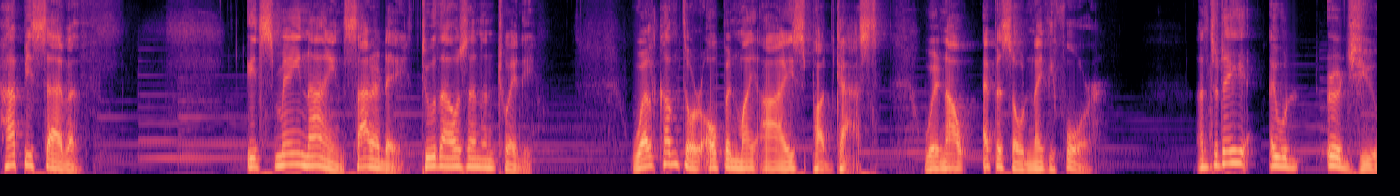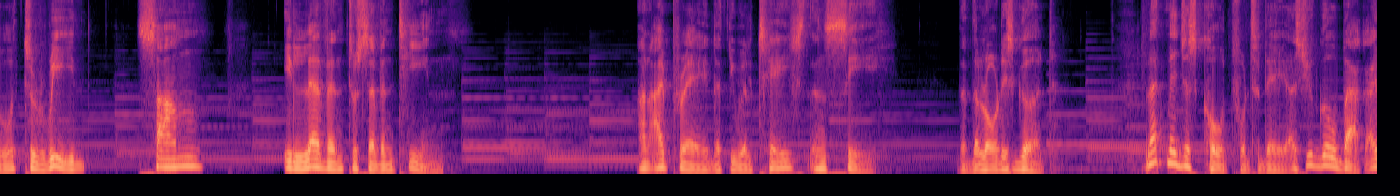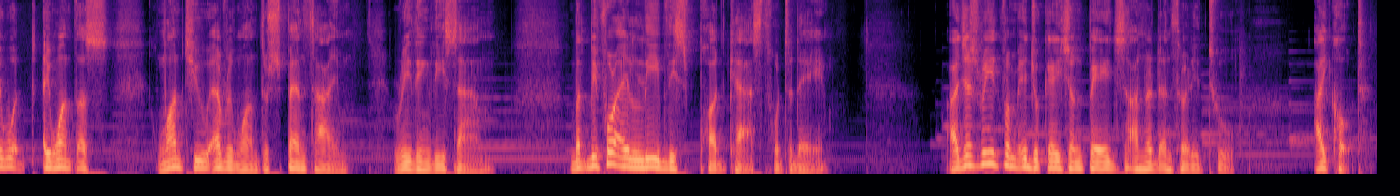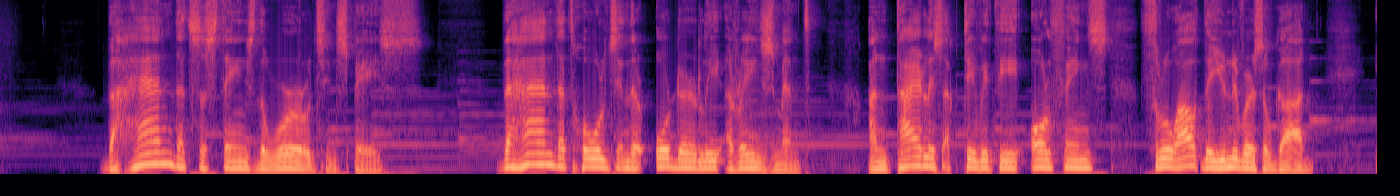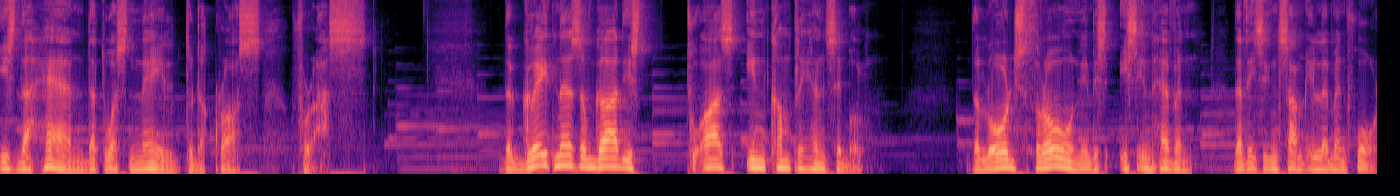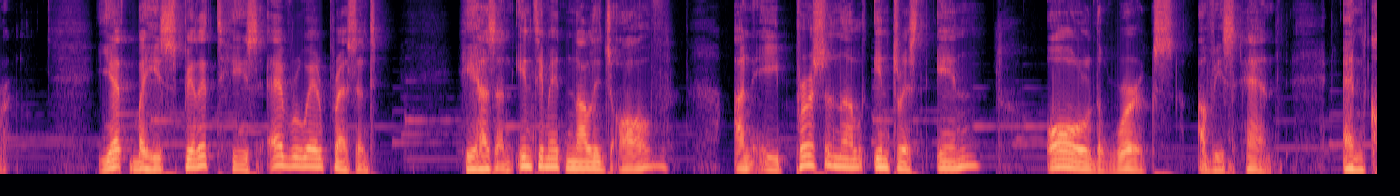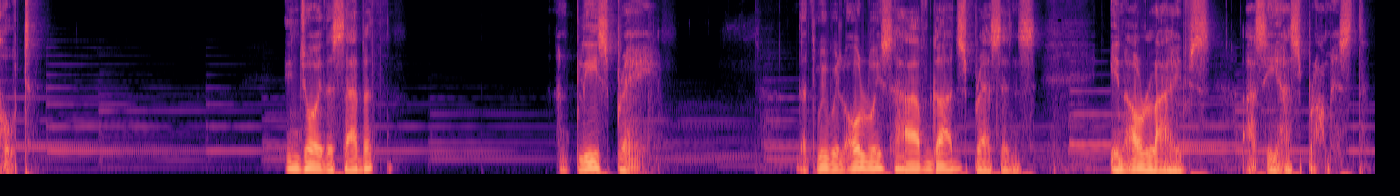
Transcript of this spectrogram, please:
Happy Sabbath. It's May 9, Saturday, 2020. Welcome to our Open My Eyes podcast. We're now episode 94. And today I would urge you to read Psalm 11 to 17. And I pray that you will taste and see that the Lord is good. Let me just quote for today. As you go back, I would I want us want you everyone to spend time reading this psalm. But before I leave this podcast for today, I just read from education page 132. I quote The hand that sustains the worlds in space, the hand that holds in their orderly arrangement and tireless activity all things throughout the universe of God is the hand that was nailed to the cross for us. The greatness of God is to us incomprehensible. The Lord's throne is, in heaven. That is in Psalm 11:4. Yet by his spirit he is everywhere present. He has an intimate knowledge of and a personal interest in all the works of his hand. End quote. Enjoy the Sabbath and please pray that we will always have God's presence in our lives as He has promised.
